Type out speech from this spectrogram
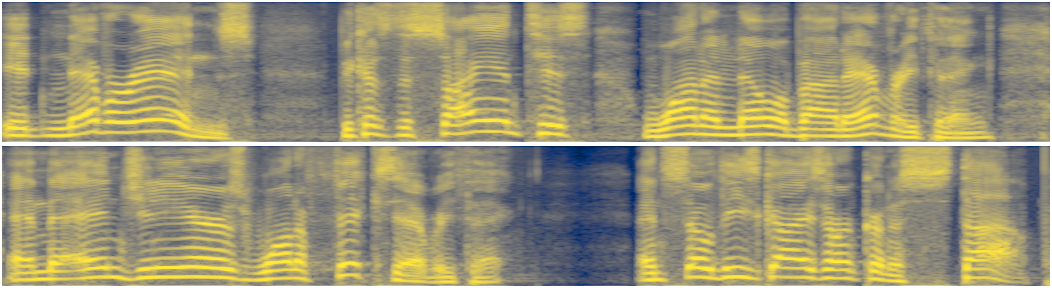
It never ends because the scientists want to know about everything, and the engineers want to fix everything. And so these guys aren't going to stop.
